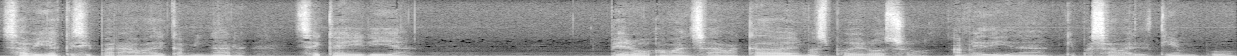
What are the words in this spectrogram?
Sabía que si paraba de caminar se caería, pero avanzaba cada vez más poderoso. A medida que pasaba el tiempo,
